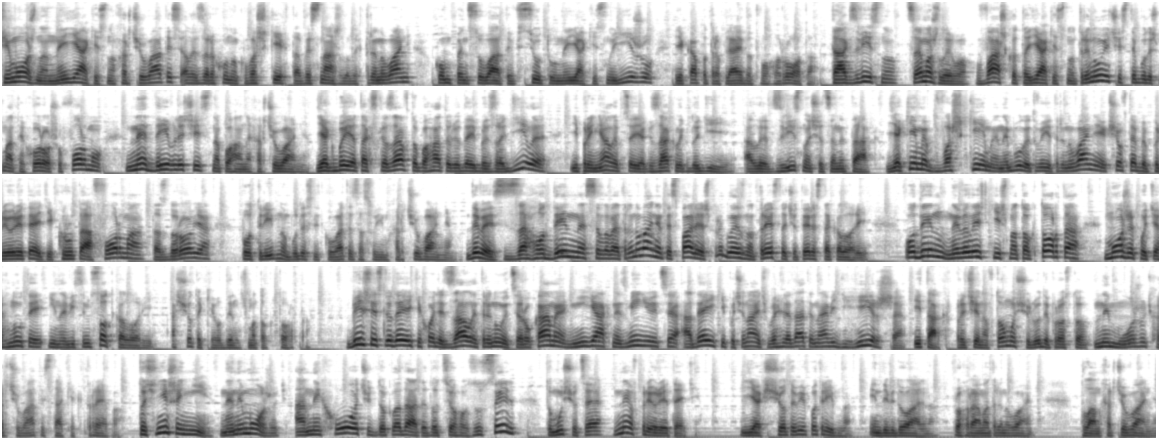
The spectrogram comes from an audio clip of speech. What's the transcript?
Чи можна неякісно харчуватись, але за рахунок важких та виснажливих тренувань компенсувати всю ту неякісну їжу, яка потрапляє до твого рота? Так, звісно, це можливо. Важко та якісно тренуючись, ти будеш мати хорошу форму, не дивлячись на погане харчування. Якби я так сказав, то багато людей би зраділи і прийняли б це як заклик до дії. Але звісно, що це не так. Якими б важкими не були твої тренування, якщо в тебе пріоритеті крута форма та здоров'я. Потрібно буде слідкувати за своїм харчуванням. Дивись, за годинне силове тренування ти спалюєш приблизно 300-400 калорій. Один невеличкий шматок торта може потягнути і на 800 калорій. А що таке один шматок торта? Більшість людей, які ходять в зал і тренуються роками, ніяк не змінюються, а деякі починають виглядати навіть гірше. І так, причина в тому, що люди просто не можуть харчуватись так, як треба. Точніше, ні, не не можуть, а не хочуть докладати до цього зусиль, тому що це не в пріоритеті. Якщо тобі потрібна індивідуальна програма тренувань, план харчування,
